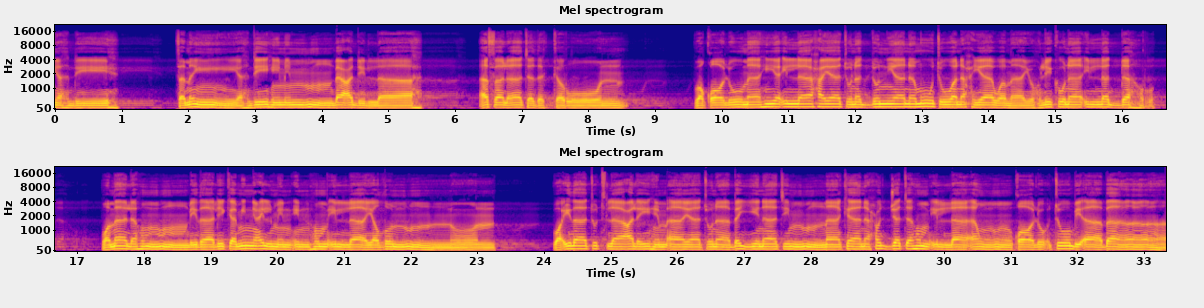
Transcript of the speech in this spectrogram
يهديه فمن يهديه من بعد الله. أفلا تذكرون؟ وقالوا ما هي إلا حياتنا الدنيا نموت ونحيا وما يهلكنا إلا الدهر وما لهم بذلك من علم إن هم إلا يظنون وإذا تتلى عليهم آياتنا بينات ما كان حجتهم إلا أن قالوا ائتوا بآبائنا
